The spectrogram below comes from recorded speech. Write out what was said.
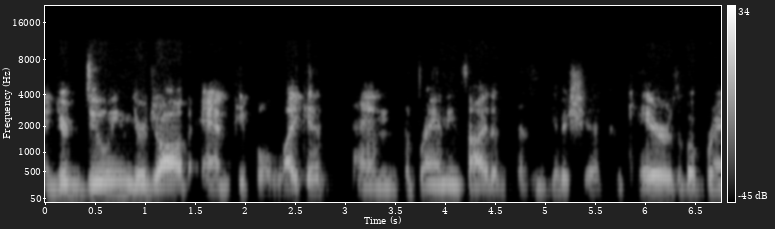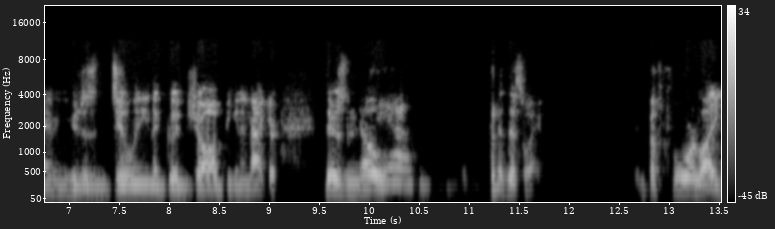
and you're doing your job, and people like it, and the branding side of doesn't give a shit. Who cares about branding? You're just doing a good job being an actor. There's no yeah. put it this way. Before like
